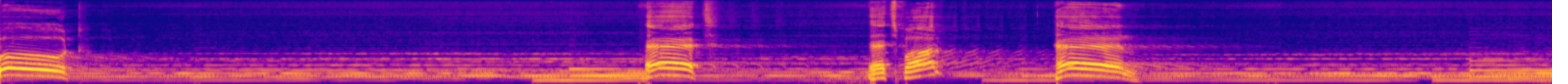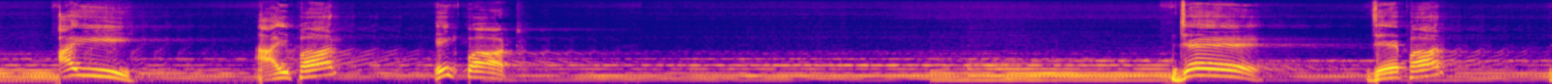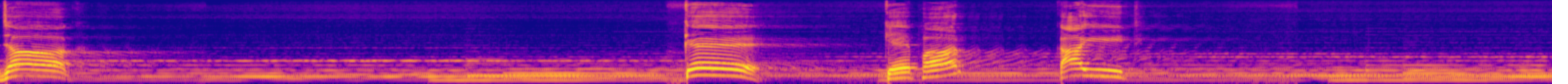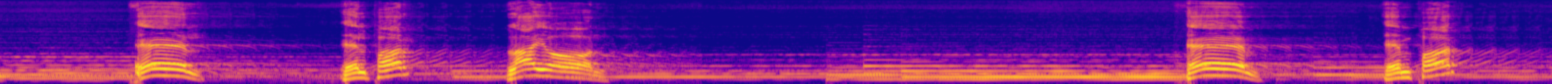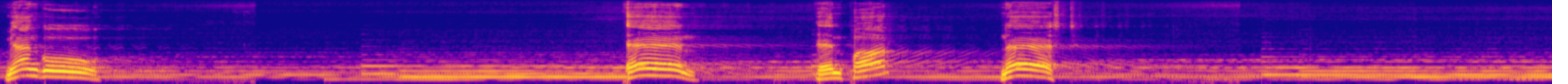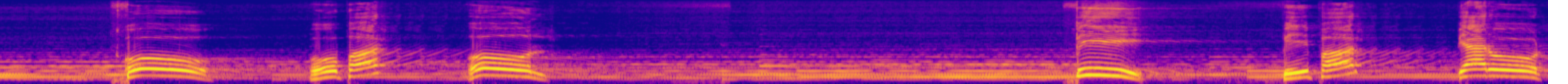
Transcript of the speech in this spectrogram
goat H H for hen I I for ink pot J. J for jug. K. K for kite. L. L for lion. M. M for mango. N. N for nest. O. O for all. P P for parrot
